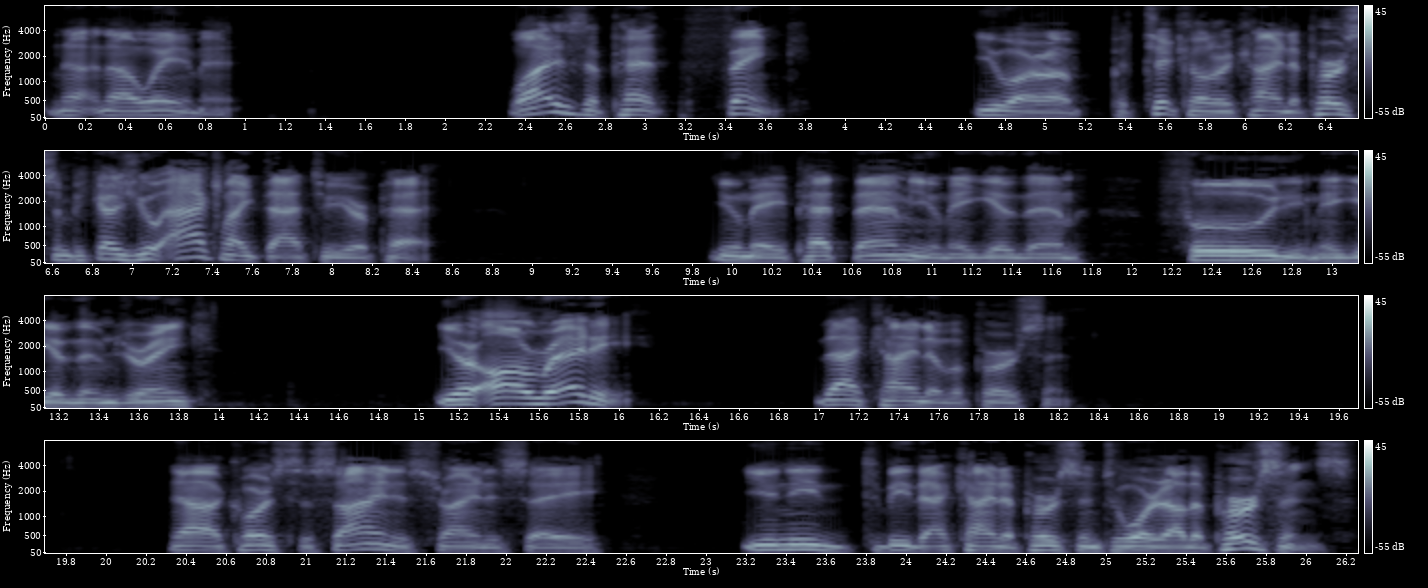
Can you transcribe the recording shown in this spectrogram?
Now, now, wait a minute. Why does the pet think you are a particular kind of person? Because you act like that to your pet. You may pet them, you may give them food, you may give them drink. You're already that kind of a person. Now, of course, the sign is trying to say you need to be that kind of person toward other persons,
